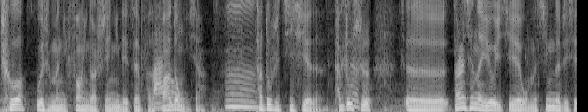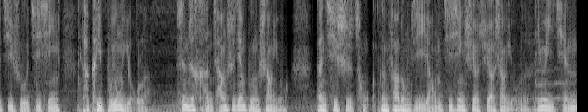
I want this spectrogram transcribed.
车为什么你放一段时间，你得再把它发发动动一下？嗯，它都是机械的，它都是是，呃，当然现在也有一些我们新的这些技术机芯，它可以不用油了，甚至很长时间不用上油。但其实从跟发动机一样，我们机芯是要需要上油的，因为以前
